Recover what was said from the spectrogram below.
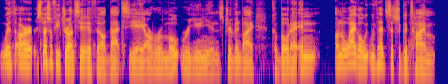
with our special feature on CFL.ca, our remote reunions driven by Kubota. And on the Waggle, we, have had such a good time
